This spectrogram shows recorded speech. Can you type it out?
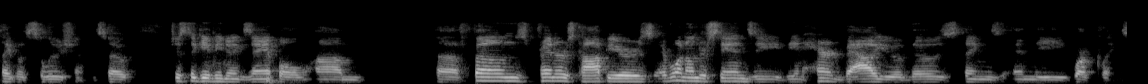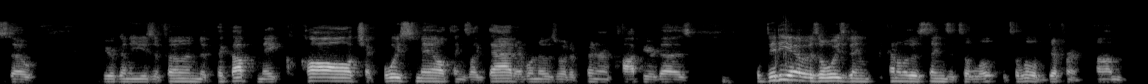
type of solution. So just to give you an example, um, uh, phones, printers, copiers, everyone understands the the inherent value of those things in the workplace. So you're going to use a phone to pick up, make call, check voicemail, things like that. Everyone knows what a printer and copier does. The video has always been kind of one of those things. It's a little it's a little different. Um,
